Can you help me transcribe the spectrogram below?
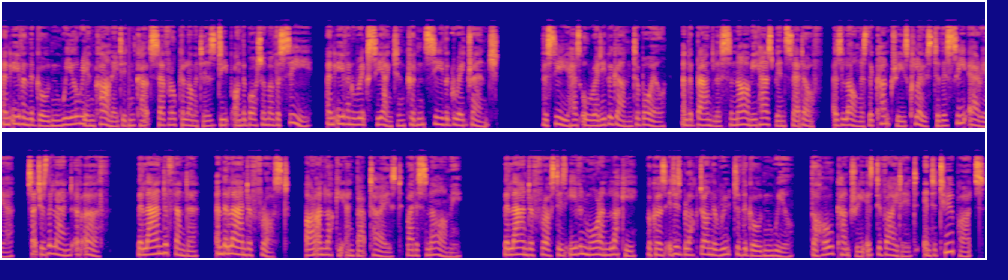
and even the Golden Wheel reincarnated and cut several kilometers deep on the bottom of the sea, and even Rick Rixianchan couldn't see the Great Trench. The sea has already begun to boil, and the boundless tsunami has been set off. As long as the countries close to the sea area, such as the land of earth, the land of thunder, and the land of frost, are unlucky and baptized by the tsunami. The land of frost is even more unlucky because it is blocked on the route to the Golden Wheel. The whole country is divided into two parts,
